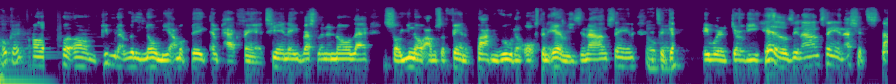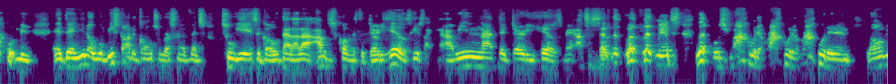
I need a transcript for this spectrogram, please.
Okay. Um, for um people that really know me, I'm a big Impact fan, TNA wrestling and all that. So you know, I was a fan of Bobby Roode and Austin Aries. You know what I'm saying? Okay. And together they were the dirty heels, you know what I'm saying? That shit stuck with me. And then, you know, when we started going to wrestling events two years ago, da da da, I would just call this the dirty heels. He was like, nah, we not the dirty heels, man. I just said, look, look, look, man, just look, we'll just rock with it, rock with it, rock with it. And long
